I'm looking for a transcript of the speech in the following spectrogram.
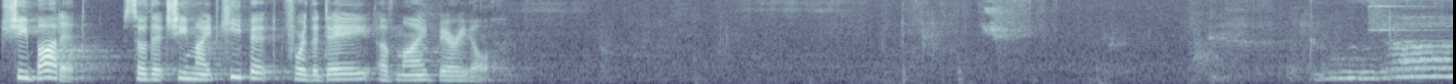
She bought it so that she might keep it for the day of my burial. Good.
